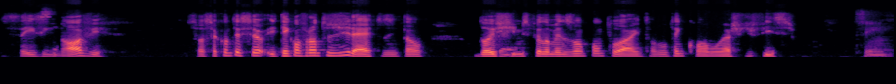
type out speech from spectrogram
6 em 9. Só se aconteceu. E tem confrontos diretos, então dois Sim. times pelo menos vão pontuar, então não tem como, eu acho difícil. Sim.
